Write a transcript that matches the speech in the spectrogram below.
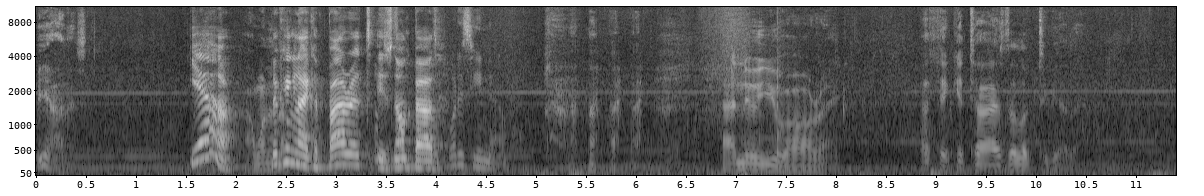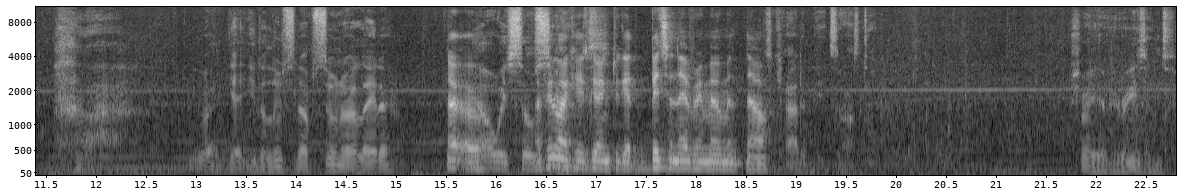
Be honest. Yeah, I looking know. like a pirate is not bad. What does he know? I knew you were all right. I think it ties the look together. you I'd get you to loosen up sooner or later. Uh-oh. always so I feel like he's going to get bitten every moment now. It's gotta be exhausting. I'm sure you have your reasons.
